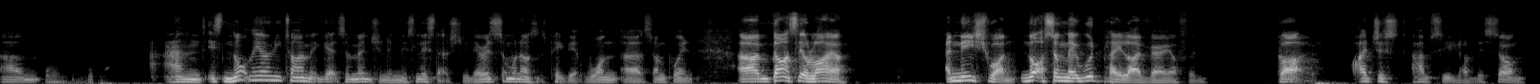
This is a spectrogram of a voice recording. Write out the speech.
Um, and it's not the only time it gets a mention in this list. Actually, there is someone else that's picked it at one uh, at some point. Um, Dance Little Liar, a niche one, not a song they would play live very often, but Oh. I just absolutely love this song.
